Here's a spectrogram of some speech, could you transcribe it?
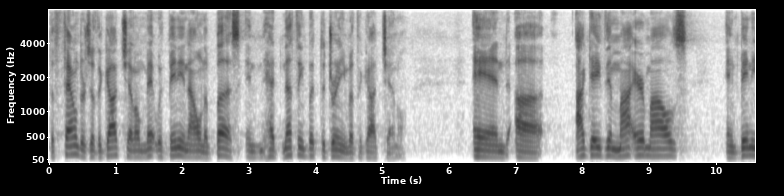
The founders of the God Channel met with Benny and I on a bus and had nothing but the dream of the God Channel. And uh, I gave them my air miles, and Benny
